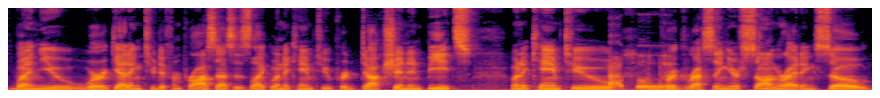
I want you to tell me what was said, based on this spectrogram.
when you were getting to different processes, like when it came to production and beats, when it came to Absolutely. progressing your songwriting. So,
